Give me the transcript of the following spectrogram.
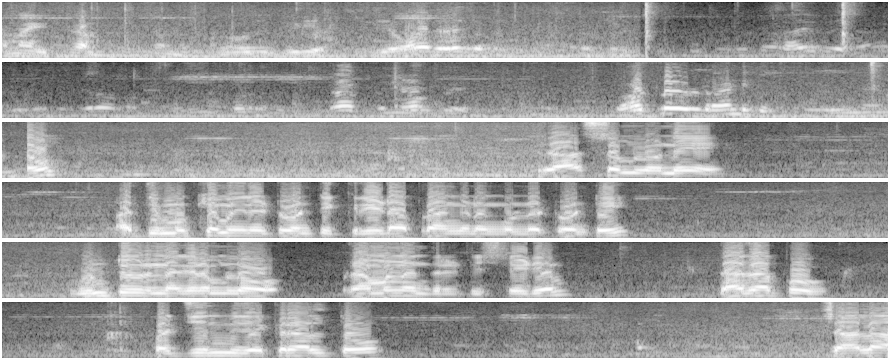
అన్న వీడియో రాష్ట్రంలోనే అతి ముఖ్యమైనటువంటి క్రీడా ప్రాంగణం ఉన్నటువంటి గుంటూరు నగరంలో బ్రహ్మానంద రెడ్డి స్టేడియం. దాదాపు పద్దెనిమిది ఎకరాలతో చాలా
